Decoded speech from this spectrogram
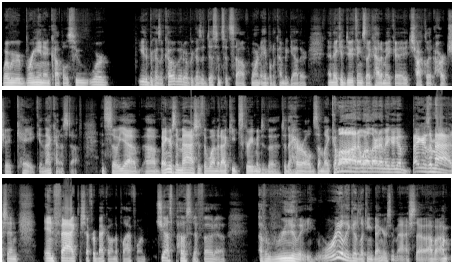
where we were bringing in couples who were either because of COVID or because of distance itself, weren't able to come together. And they could do things like how to make a chocolate heart shaped cake and that kind of stuff. And so, yeah, uh, bangers and mash is the one that I keep screaming to the to the heralds. I'm like, come on, I want to learn how to make a good bangers and mash. And in fact, Chef Rebecca on the platform just posted a photo of a really, really good looking bangers and mash. So I'm, I'm,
